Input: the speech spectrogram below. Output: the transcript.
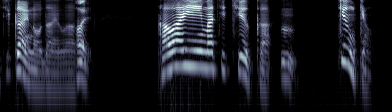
次回のお題は、はい。かわいい町中華、うん。キュンキュン、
